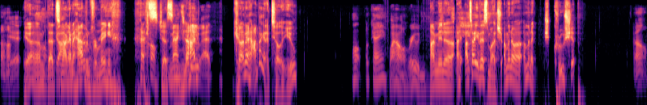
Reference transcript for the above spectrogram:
Uh-huh. Yeah. yeah. I'm, Oh, that's God, not gonna happen for me. That's Oh, just Max, where are you at? gonna. I'm not gonna tell you. Oh, okay. Wow, rude. I'm in a. I, I'll tell you this much. I'm in a. I'm in a cruise ship. Oh.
